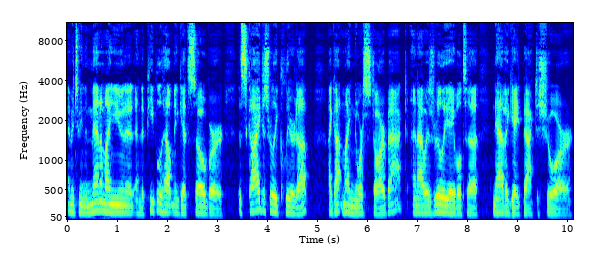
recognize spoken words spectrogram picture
And between the men on my unit and the people who helped me get sober, the sky just really cleared up. I got my North Star back and I was really able to navigate back to shore.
